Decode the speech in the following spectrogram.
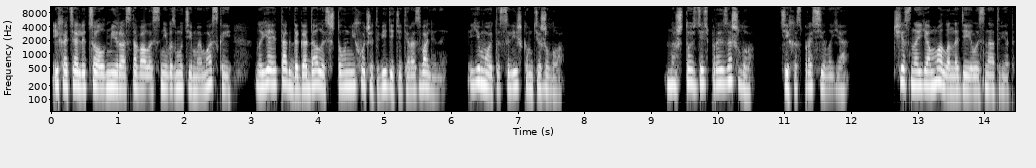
И хотя лицо Алмира оставалось невозмутимой маской, но я и так догадалась, что он не хочет видеть эти развалины. Ему это слишком тяжело. «Но что здесь произошло?» — тихо спросила я. Честно, я мало надеялась на ответ,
